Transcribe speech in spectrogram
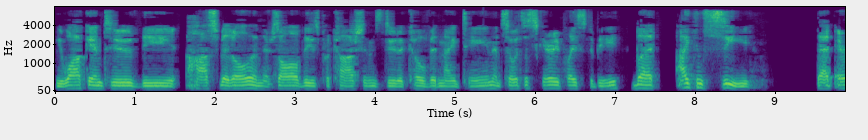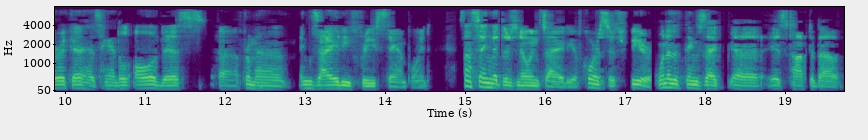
You walk into the hospital and there's all these precautions due to COVID-19. And so it's a scary place to be. But I can see that Erica has handled all of this uh, from an anxiety free standpoint. It's not saying that there's no anxiety. Of course, there's fear. One of the things that uh, is talked about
